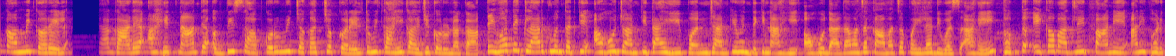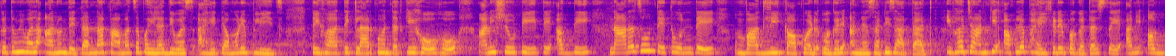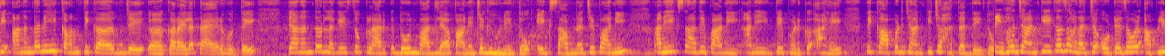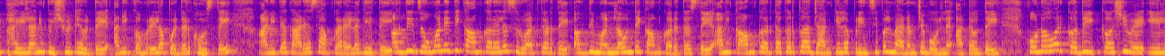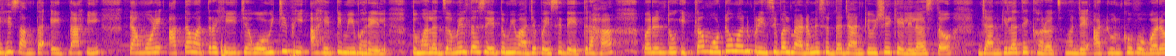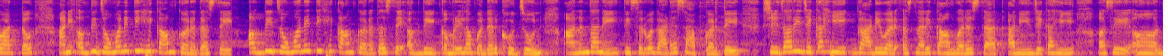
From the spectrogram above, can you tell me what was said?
काम मी करेल. ह्या गाड्या आहेत ना त्या अगदी साफ करून मी चकाचक करेल. तुम्ही काही काळजी करू नका. तेव्हा ते क्लार्क म्हणतात की अहो जानकी ताई. पण जानकी म्हणते की नाही. अहो दादा माझा कामाचा पहिला दिवस आहे. फक्त एका बादलीत पाणी आणि फडकं तुम्ही मला आणून देताना कामाचा पहिला दिवस आहे. त्यामुळे प्लीज तेव्हा ते क्लार्क म्हणतात की हो हो. आणि शेवटी ते अगदी नाराज होऊन तेथून ते बादली कापड वगैरे आणण्यासाठी जातात. तेव्हा जानकी आपल्या फाईलकडे बघत असते आणि अगदी आनंदाने हे काम ती क- म्हणजे करायला तयार होते. त्यानंतर लगेच तो क्लार्क दोन बादल्या पाण्याच्या घेऊन येतो. एक साबणाचे पाणी आणि एक साधे पाणी आणि ते फडकं आहे. ते कापड जानकीच्या हातात देतो. तेव्हा जानकी एका झाडाच्या ओट्याजवळ आपली फाईल आणि पिशवी ठेवते आणि कमरेला पदर खोसते आणि त्या गाड्या साफ करायला घेते. अगदी जोमाने ती काम करायला सुरुवात करते. अगदी मन लावून ते काम करत असते आणि काम करता करता जानकीला प्रिन्सिपल मॅडमचे बोलणे आठवते. कोणावर कधी कशी वेळ येईल हे सांगता येत नाही. त्यामुळे आता मात्र ही जे ओवीची फी आहे ती मी भरेल. तुम्हाला जमेल तसे तुम्ही माझे पैसे देत राहा. परंतु इतका मोठं मन प्रिन्सिपल मॅडमने सुद्धा जानकीविषयी केलेलं असतं. जानकीला ते खरंच म्हणजे आठवून खूप बरं वाटतं. आणि अगदी जोमाने ती हे काम करत असते. अगदी जोमाने ती हे काम करत असते. अगदी कमरेला पदर खोचून आनंदाने ती सर्व गाड्या साफ करते. शेजारी जे काही गाडीवर असणारे कामगार असतात आणि जे काही असे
